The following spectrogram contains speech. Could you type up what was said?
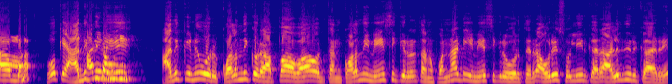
ஆமா. ஓகே அதுக்கு அதுக்குன்னு ஒரு குழந்தைக்கு ஒரு அப்பாவா ஒரு தன் குழந்தைய நேசிக்கிறவர் தன் பொன்னாட்டியை நேசிக்கிற ஒருத்தர் அவரே சொல்லியிருக்காரு அழுதுருக்காரு.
